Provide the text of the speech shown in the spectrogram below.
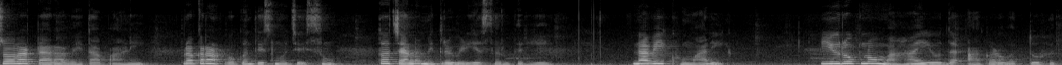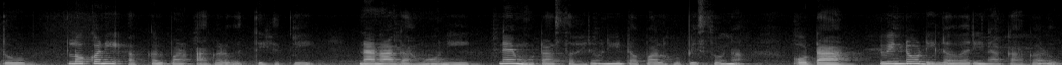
સોરા ટારા વહેતા પાણી, પ્રકરણ ઓગણત્રીસનું જઈશું તો ચાલો મિત્રો વીડિયો શરૂ કરીએ. નવી ખુમારી. યુરોપનું મહાયુદ્ધ આગળ વધતું હતું. લોકોની અક્કલ પણ આગળ વધતી હતી. નાના ગામોની ને મોટા શહેરોની ટપાલ ઓફિસોના ઓટા વિન્ડો ડિલિવરીના કાગળો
